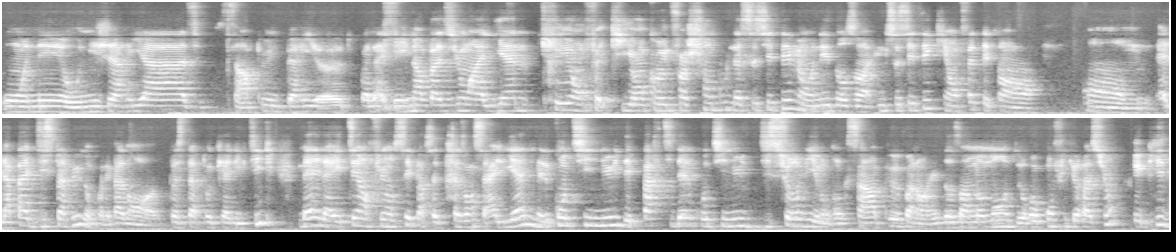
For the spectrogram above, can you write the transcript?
où on est au Nigeria, un peu une période, voilà, il y a une invasion alien créée en fait, qui encore une fois chamboule la société, mais on est dans une société qui en fait est en, elle n'a pas disparu, donc on n'est pas dans post-apocalyptique, mais elle a été influencée par cette présence alien, mais elle continue, des parties d'elle continuent d'y survivre. Donc c'est un peu, voilà, on est dans un moment de reconfiguration et puis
